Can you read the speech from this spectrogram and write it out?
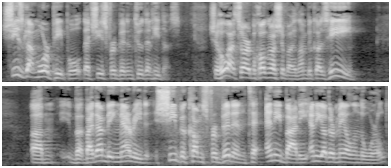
She's got more people that she's forbidden to than he does. Shehu Asar B'chol because he um, but by them being married, she becomes forbidden to anybody, any other male in the world.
